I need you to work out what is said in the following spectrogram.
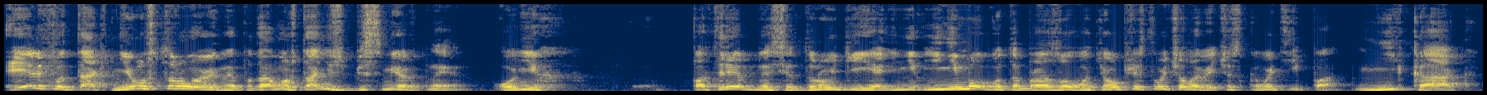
Эльфы так не устроены, потому что они же бессмертные. У них потребности другие, они не, не могут образовывать общество человеческого типа. Никак.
